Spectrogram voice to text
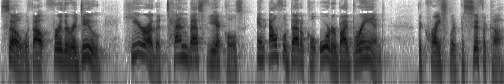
So, without further ado, here are the 10 best vehicles in alphabetical order by brand the Chrysler Pacifica,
